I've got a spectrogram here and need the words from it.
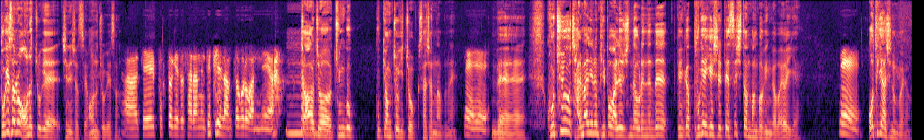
북에서는 어느 쪽에 지내셨어요? 어느 쪽에서? 아, 제일 북쪽에서 살았는데 제일 남쪽으로 왔네요. 음. 저, 저 중국 국경 쪽 이쪽 사셨나 보네. 네, 예. 네. 고추 잘 말리는 비법 알려주신다고 그랬는데, 그러니까 북에 계실 때 쓰시던 방법인가 봐요, 이게. 네. 어떻게 하시는 거예요?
